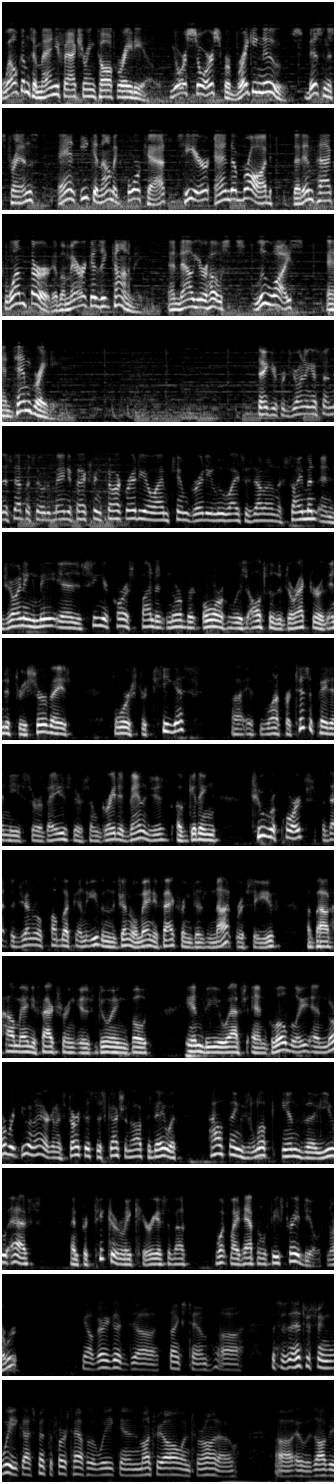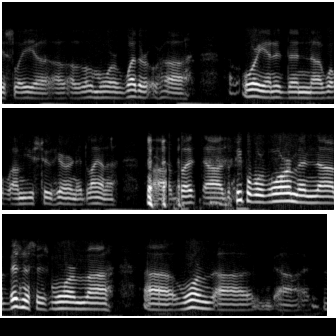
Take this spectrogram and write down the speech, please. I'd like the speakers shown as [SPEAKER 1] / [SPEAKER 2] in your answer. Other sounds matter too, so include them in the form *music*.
[SPEAKER 1] Welcome to Manufacturing Talk Radio, your source for breaking news, business trends, and economic forecasts here and abroad that impact one third of America's economy. And now, your hosts, Lou Weiss and Tim Grady.
[SPEAKER 2] Thank you for joining us on this episode of Manufacturing Talk Radio. I'm Tim Grady. Lou Weiss is out on assignment, and joining me is senior correspondent Norbert Ore, who is also the director of industry surveys for Strategas. Uh, if you want to participate in these surveys, there's some great advantages of getting two reports that the general public and even the general manufacturing does not receive about how manufacturing is doing both in the U.S. and globally. And Norbert, you and I are going to start this discussion off today with how things look in the U.S. I'm particularly curious about what might happen with these trade deals. Norbert?
[SPEAKER 3] Yeah, very good. Uh, thanks, Tim. Uh, this is an interesting week. I spent the first half of the week in Montreal and Toronto. Uh, it was obviously a, a, a little more weather uh, oriented than uh, what I'm used to here in Atlanta. Uh, *laughs* but uh, the people were warm and uh, businesses warm, uh, uh, warm, uh, uh,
